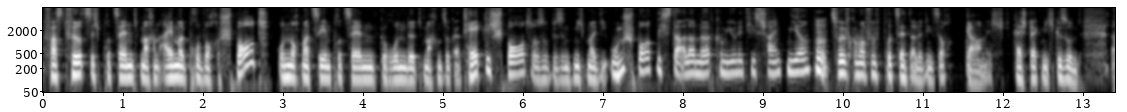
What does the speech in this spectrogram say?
fast 40 Prozent machen einmal pro Woche Sport und nochmal 10 Prozent gerundet machen sogar täglich Sport. Also wir sind nicht mal die unsportlichste aller Nerd-Communities, scheint mir. Hm. 12,5 Prozent allerdings auch gar nicht. Hashtag nicht gesund.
